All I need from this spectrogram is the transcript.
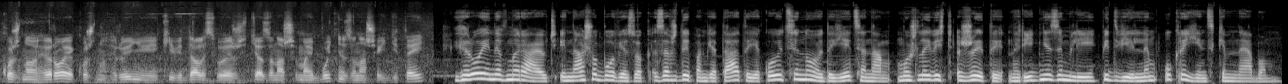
кожного героя, кожну героїню, які віддали своє життя за наше майбутнє, за наших дітей. Герої не вмирають, і наш обов'язок завжди пам'ятати, якою ціною дається нам можливість жити на рідній землі під вільним українським небом.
